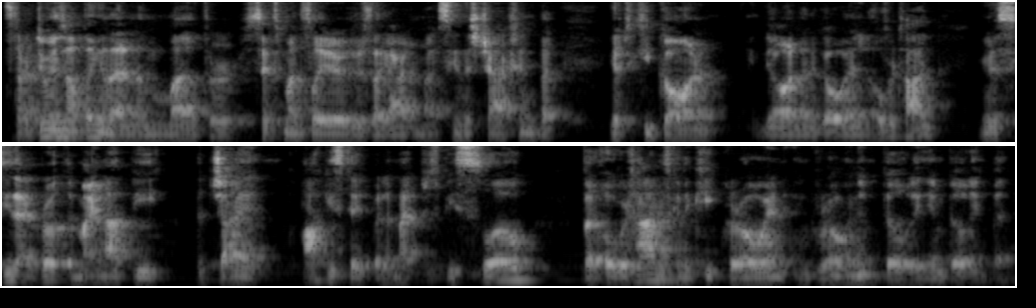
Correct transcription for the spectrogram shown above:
start doing something and then a month or six months later, there's like, all right, I'm not seeing this traction, but you have to keep going and going and going. And over time, you're going to see that growth that might not be a giant hockey stick, but it might just be slow. But over time, it's going to keep growing and growing and building and building. But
